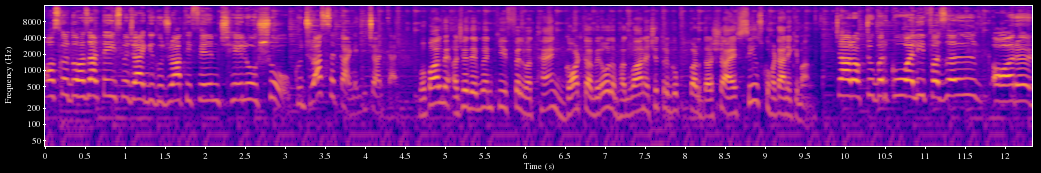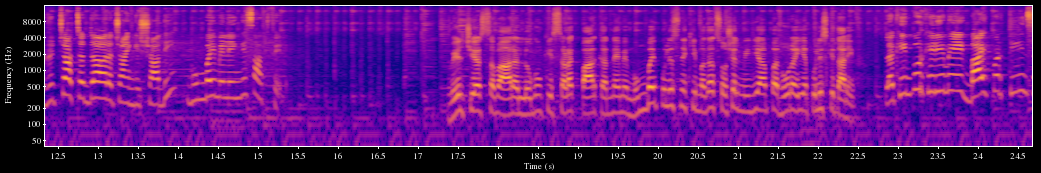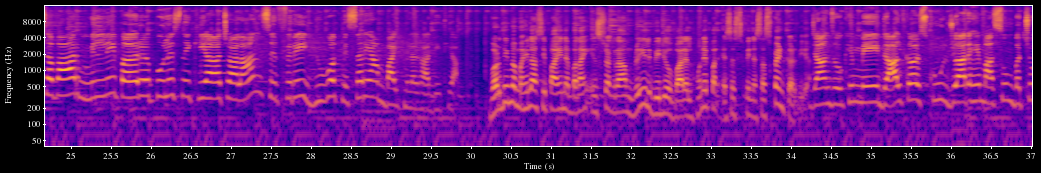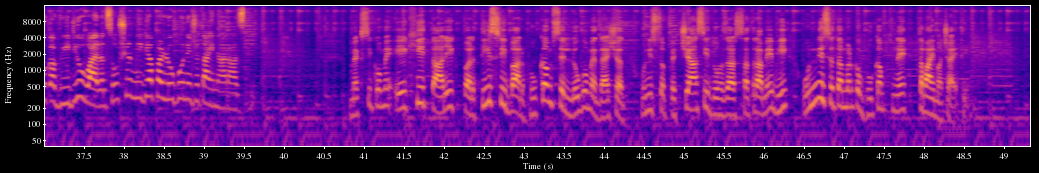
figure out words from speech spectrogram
ऑस्कर 2023 में जाएगी गुजराती फ़िल्म छेलो शो। गुजरात सरकार ने दी जानकारी। भोपाल में अजय देवगन की फ़िल्म थैंक गॉड का विरोध भगवान चित्रगुप्त पर दर्शाए सीन्स को हटाने की मांग। 4 अक्टूबर को अली फजल और रिचा चड्डा रचाएँगे शादी। मुंबई में लेंगे सात फेरे। व्हील सवार लोगों की सड़क पार करने में मुंबई पुलिस ने की मदद सोशल मीडिया पर हो रही है पुलिस की तारीफ़। लखीमपुर खीरी में एक बाइक पर तीन सवार मिलने पर पुलिस ने किया चालान। सिरफिरे युवक ने सरेआम बाइक में लगा दी थी वर्दी में महिला सिपाही ने बनाई इंस्टाग्राम रील वीडियो वायरल होने पर एसएसपी ने सस्पेंड कर दिया। जान जोखिम में डालकर स्कूल जा रहे मासूम बच्चों का वीडियो वायरल। सोशल मीडिया पर लोगों ने जताई नाराज़गी। मेक्सिको में एक ही तारीख पर तीसरी बार भूकंप से लोगों में दहशत। उन्नीस 2017 में भी 19 सितंबर को भूकंप ने तबाही मचाई थी।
